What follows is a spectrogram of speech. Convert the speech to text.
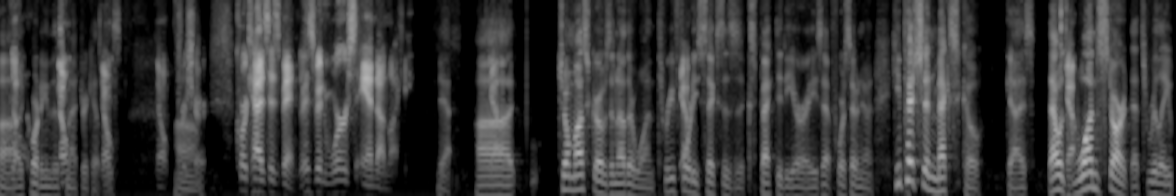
uh, No, according to this no, metric at no. least. no for um, sure. Cortes has been has been worse and unlucky. Yeah. Uh, Joe Musgrove's another one. 346 is expected ERA. He's at 471. He pitched in Mexico, guys. That was Yep. one start that's really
